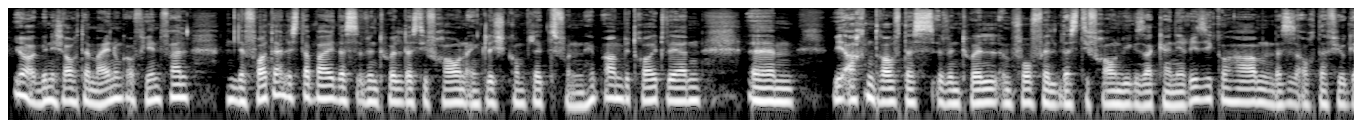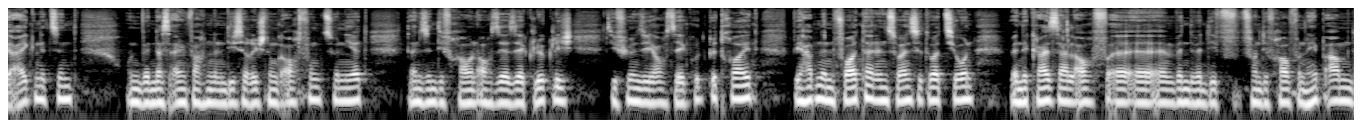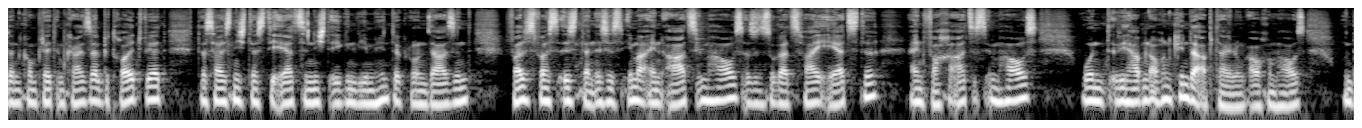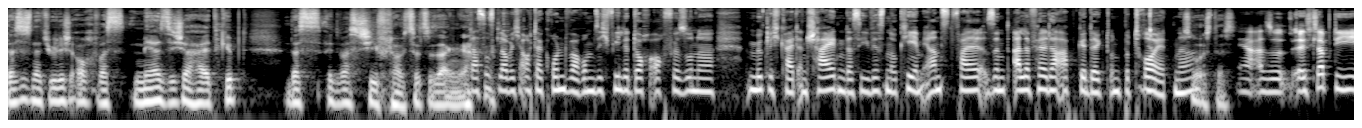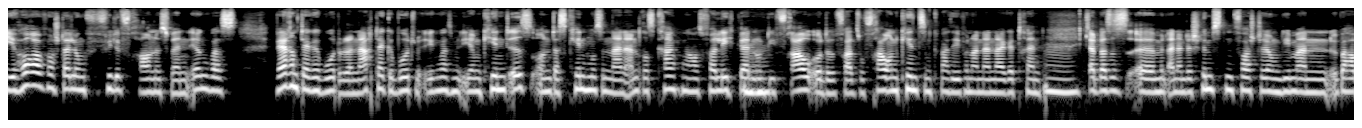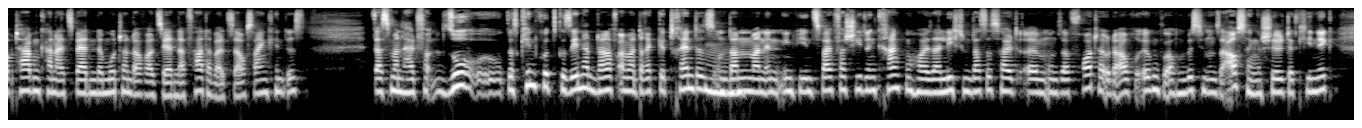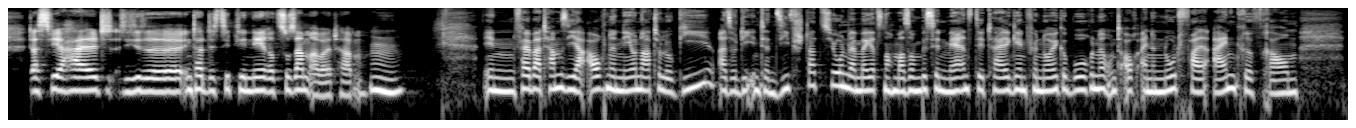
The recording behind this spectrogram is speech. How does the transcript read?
Ja, bin ich auch der Meinung auf jeden Fall. Der Vorteil ist dabei, dass eventuell, dass die Frauen eigentlich komplett von Hebammen betreut werden. Ähm, wir achten darauf, dass eventuell im Vorfeld, dass die Frauen, wie gesagt, keine Risiko haben, dass es auch dafür geeignet sind. Und wenn das einfach in diese Richtung auch funktioniert, dann sind die Frauen auch sehr, sehr glücklich. Sie fühlen sich auch sehr gut betreut. Wir haben den Vorteil in so einer Situation, wenn der Kreissaal auch, äh, äh wenn, wenn die von die Frau von Hebammen dann komplett im Kreissaal betreut wird. Das heißt nicht, dass die Ärzte nicht irgendwie im Hintergrund da sind. Falls was ist, dann ist es immer ein Arzt im Haus, also sogar zwei Ärzte, ein Facharzt ist im Haus und wir haben auch eine Kinderabteilung auch im Haus. Und das ist natürlich auch, was mehr Sicherheit gibt, dass etwas schief läuft sozusagen. Ja. Das ist, glaube ich, auch der Grund, warum sich viele doch auch für so eine Möglichkeit entscheiden, dass sie wissen, okay, im Ernstfall sind alle Felder abgedeckt und betreut. Ja, ne? So ist das. Ja, also ich glaube, die Horrorvorstellung für viele Frauen ist, wenn irgendwas während der Geburt oder nach der Geburt irgendwas mit ihrem Kind ist und das Kind muss in ein anderes Krankenhaus verlegt werden mhm. und die Frau oder also Frau und Kind sind quasi voneinander getrennt. Mhm. Ich glaube, das ist äh, mit einer der schlimmsten Vorstellungen, die man überhaupt haben kann als werdende Mutter und auch als werdender Vater, weil es ja auch sein Kind ist, dass man halt so das Kind kurz gesehen hat und dann auf einmal direkt getrennt ist mhm. und dann man in, irgendwie in zwei verschiedenen Krankenhäusern liegt. Und das ist halt ähm, unser Vorteil oder auch irgendwo auch ein bisschen unser Aushängeschild der Klinik, dass wir halt diese interdisziplinäre Zusammenarbeit haben. Mhm. In Felbert haben Sie ja auch eine Neonatologie, also die Intensivstation, wenn wir jetzt noch mal so ein bisschen mehr ins Detail gehen für Neugeborene und auch einen Notfalleingriffraum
